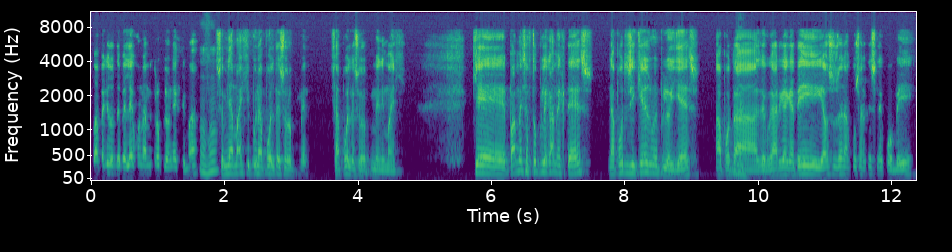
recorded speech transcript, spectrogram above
Μπαπέ και τον Τεμπελέ έχουν ένα μικρό πλεονέκτημα Μμμ. σε μια μάχη που είναι απόλυτα ισορροπημένη. Σε απόλυτα ισορροπημένη μάχη. Και πάμε σε αυτό που λέγαμε χτες, να πω τις δικές μου επιλογές από τα Ναι. ζευγάρια, γιατί για όσους δεν ακούσαν χθες στην εκπομπή,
